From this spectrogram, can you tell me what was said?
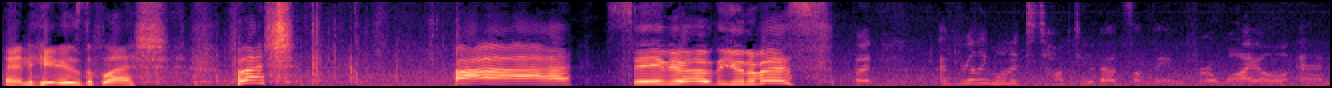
And here's the Flash. Flash! Ah! Savior of the universe! But I've really wanted to talk to you about something for a while, and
